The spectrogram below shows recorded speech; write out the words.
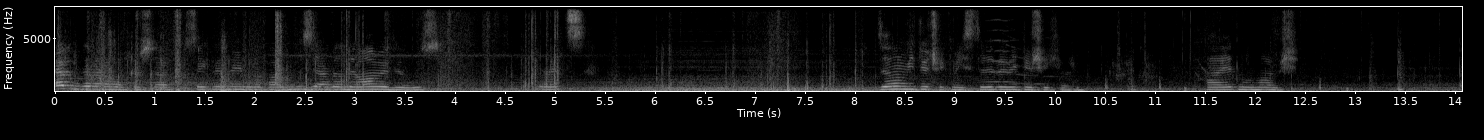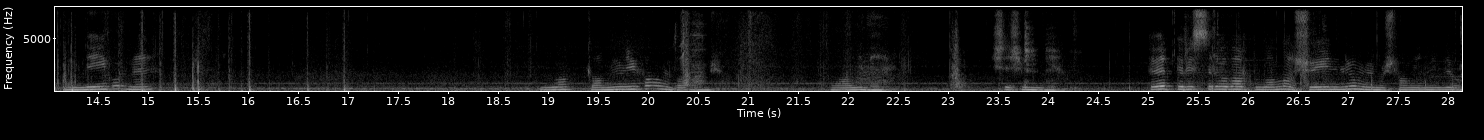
Hepinize merhaba arkadaşlar. Sekreterine bırak kaldığımız yerden devam ediyoruz. Evet. Canım video çekmek istedi ve video çekiyorum. Gayet normalmiş. Neighbor ne? Lan, niye falan davranmış? Vay ne? İşte şimdi. Evet bir sıralar kullanılan şey yeniliyor muymuş lan yeniliyor.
